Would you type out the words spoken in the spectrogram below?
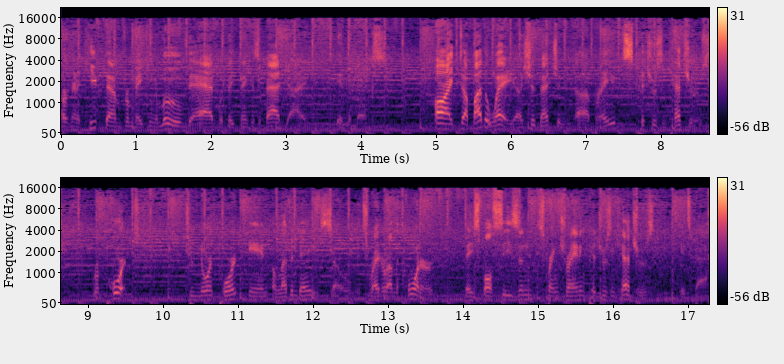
are going to keep them from making a move to add what they think is a bad guy in the mix. All right, uh, by the way, I should mention uh, Braves pitchers and catchers report to North Port in 11 days. So it's right around the corner. Baseball season, spring training, pitchers and catchers, it's back.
